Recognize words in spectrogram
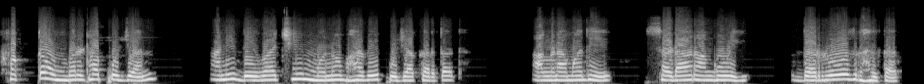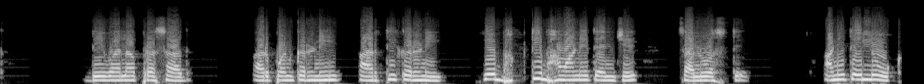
फक्त उंबरठा पूजन आणि देवाची मनोभावे पूजा करतात. अंगणामध्ये सडा रांगोळी दररोज घालतात. देवाला प्रसाद अर्पण करणे आरती करणे हे भक्तिभावाने त्यांचे चालू असते. आणि ते लोक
